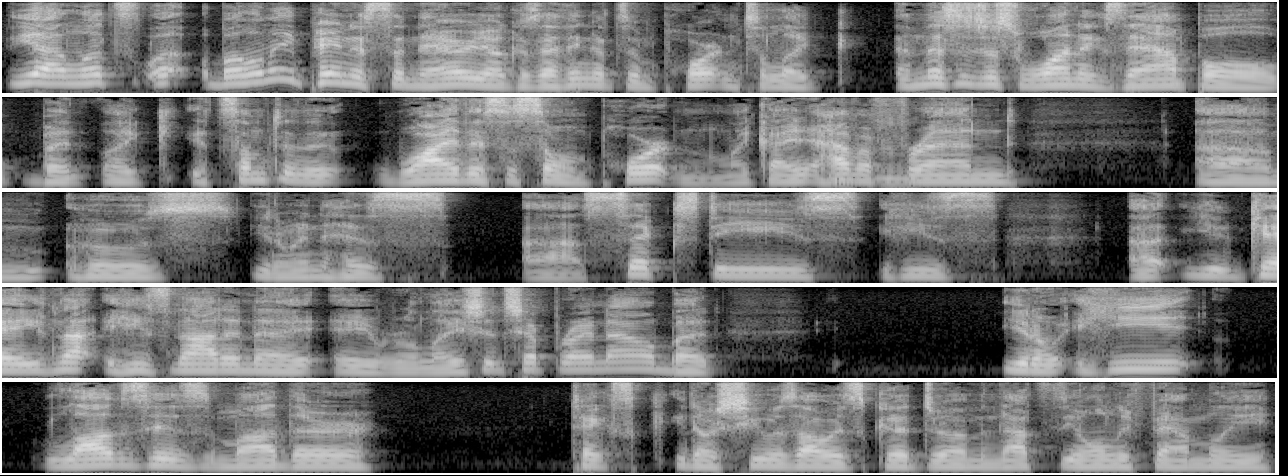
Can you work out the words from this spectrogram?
Yeah, and let's let- but let me paint a scenario because I think it's important to like and this is just one example, but like it's something that why this is so important. Like I have a Mhm. friend um who's, you know, in his uh 60s. He's uh you he's not he's not in a, a relationship right now, but you know, he loves his mother, takes you know, she was always good to him, and that's the only family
